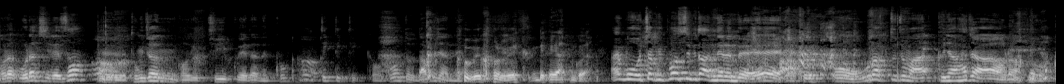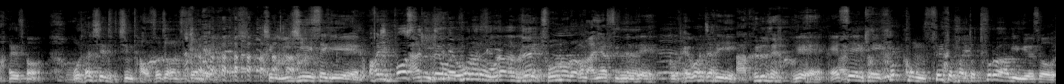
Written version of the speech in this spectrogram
오락, 오락실에서 그 동전 거기 주입구에다 넣고 띡띡띡 거고 또 나쁘지 않네요. 왜 그걸 왜, 근데 왜 하는 거야? 아니 뭐 어차피 버스비도 안 내는데 어, 오락도 좀 아- 그냥 하자 오락도. 아, 그래서 오락실도 지금 다 없어져가는 시간에 지금 21세기에 아니, 버스 때문에 오락은? 그렇게 좋은 오락을 많이 할 수 있는데 그 100원짜리 아 그러네요. 예, SNK 캡콤 스트리트 파이터 2를 하기 위해서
